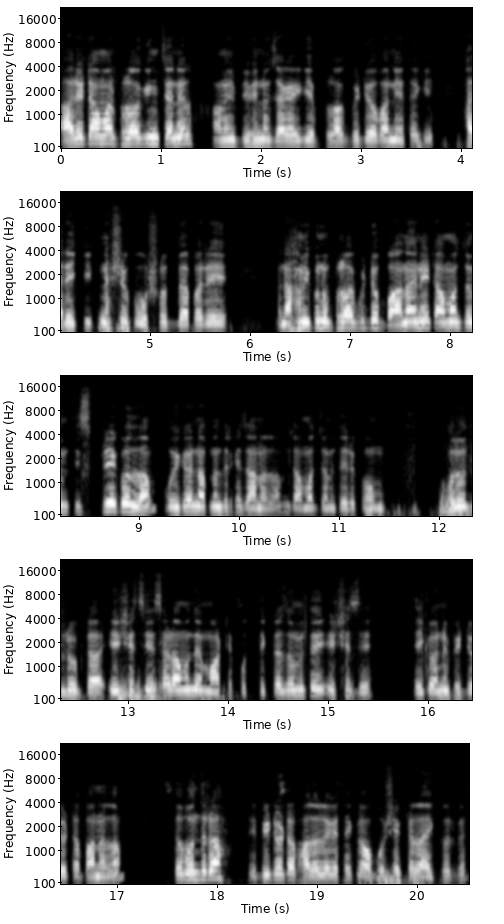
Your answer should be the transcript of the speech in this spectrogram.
আর এটা আমার ভ্লগিং চ্যানেল আমি বিভিন্ন জায়গায় গিয়ে ভ্লগ ভিডিও বানিয়ে থাকি। আর এই কীটনাশক ওষুধ ব্যাপারে মানে আমি কোনো ভ্লগ ভিডিও বানাই না এটা আমার জমিতে স্প্রে করলাম। ওই কারণে আপনাদেরকে জানালাম যে আমার জমিতে এরকম হলুদ রোগটা এসেছে। এছাড়া আমাদের মাঠে প্রত্যেকটা জমিতে এসেছে। এই কারণে ভিডিওটা বানালাম। তো বন্ধুরা, এই ভিডিওটা ভালো লেগে থাকলে অবশ্যই একটা লাইক করবেন।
